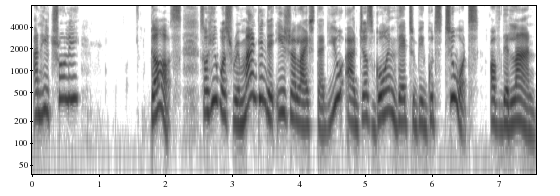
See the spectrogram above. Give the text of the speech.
And He truly does. So He was reminding the Israelites that you are just going there to be good stewards of the land.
